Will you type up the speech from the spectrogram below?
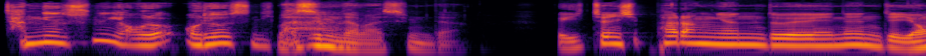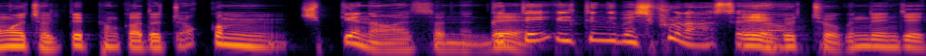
작년 수능이 어려, 어려웠으니까. 맞습니다, 맞습니다. 2018학년도에는 이제 영어 절대 평가도 조금 쉽게 나왔었는데 그때 1등급이 10% 나왔어요. 네, 그렇죠. 근데 이제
